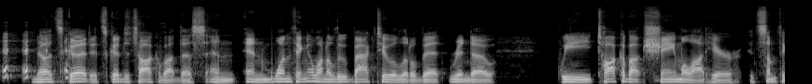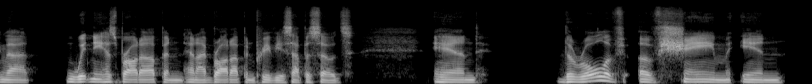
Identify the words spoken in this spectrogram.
no, it's good. It's good to talk about this. And and one thing I want to loop back to a little bit, Rinda, we talk about shame a lot here. It's something that Whitney has brought up and, and I brought up in previous episodes. And the role of of shame in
